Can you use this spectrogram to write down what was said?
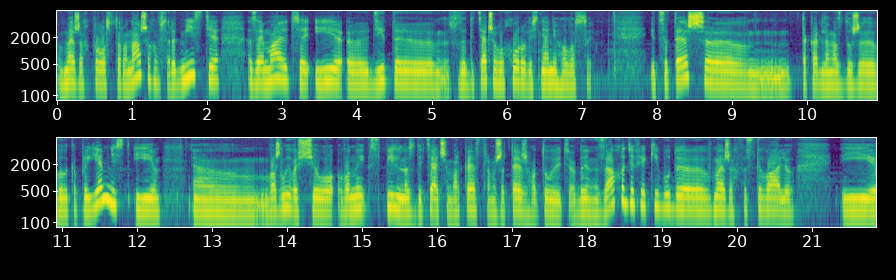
в межах простору нашого в середмісті займаються і е, діти з дитячого хору Вісняні голоси. І це теж е, така для нас дуже велика приємність, і е, важливо, що вони спільно з дитячим оркестром вже теж готують один із заходів, який буде в межах фестивалю. І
